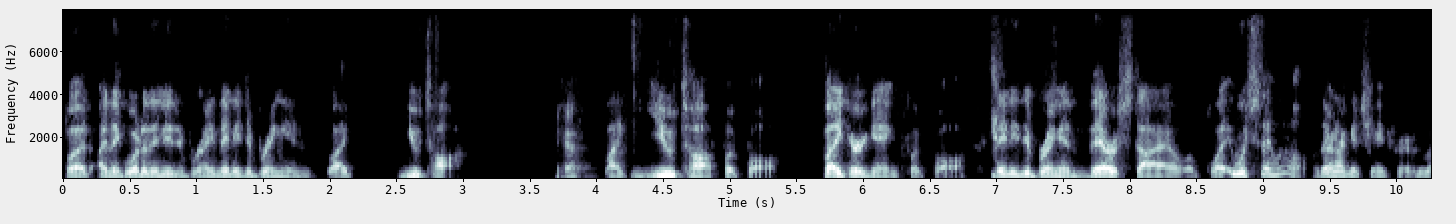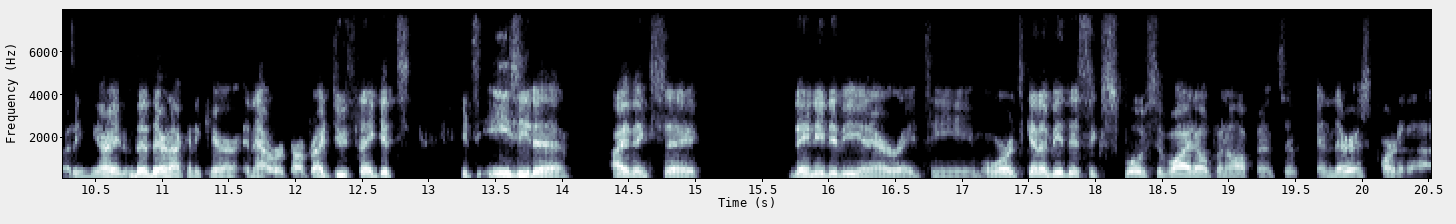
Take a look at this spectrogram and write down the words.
But I think what do they need to bring? They need to bring in like Utah. Yeah. Like Utah football, biker gang football. They need to bring in their style of play, which they will. They're not going to change for everybody, right? They're not going to care in that regard. But I do think it's it's easy to, I think, say they need to be an air raid team or it's going to be this explosive wide open offense. And, and there is part of that.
